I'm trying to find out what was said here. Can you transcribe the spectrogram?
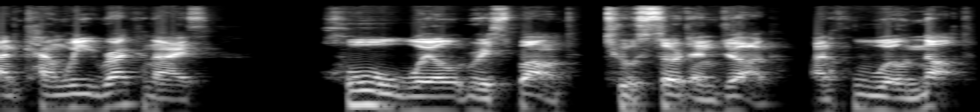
and can we recognize who will respond to certain drug and who will not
